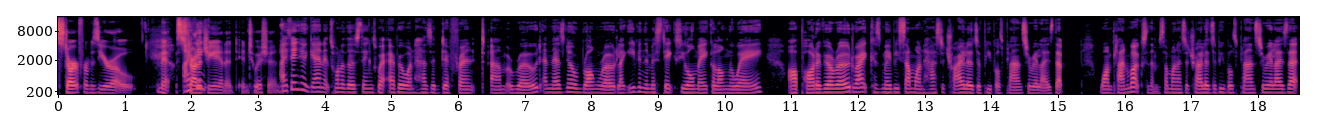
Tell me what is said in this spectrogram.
start from zero strategy and uh, intuition? I think again, it's one of those things where everyone has a different um, road, and there's no wrong road. Like even the mistakes you'll make along the way are part of your road, right? Because maybe someone has to try loads of people's plans to realize that one plan works for them. Someone has to try loads of people's plans to realize that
